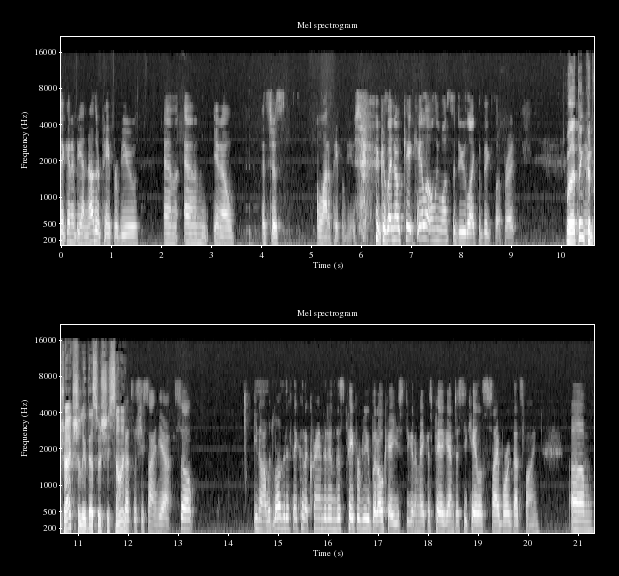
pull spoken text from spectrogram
it going to be another pay per view? And and you know, it's just a lot of pay per views because I know Kay- Kayla only wants to do like the big stuff, right? Well, I think contractually that's what she signed. That's what she signed, yeah. So, you know, I would love it if they could have crammed it in this pay per view, but okay, you're still going to make us pay again to see Kayla Cyborg. That's fine. Um,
